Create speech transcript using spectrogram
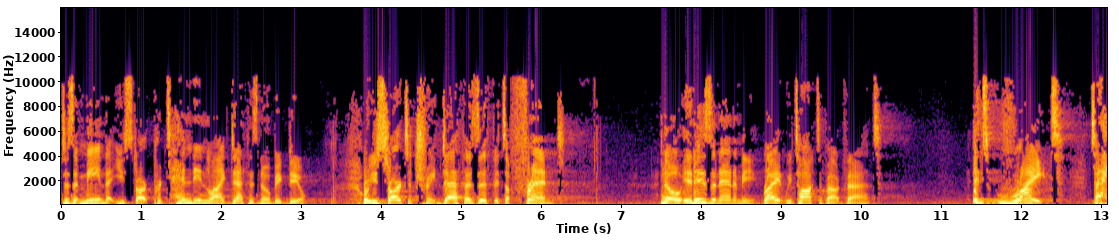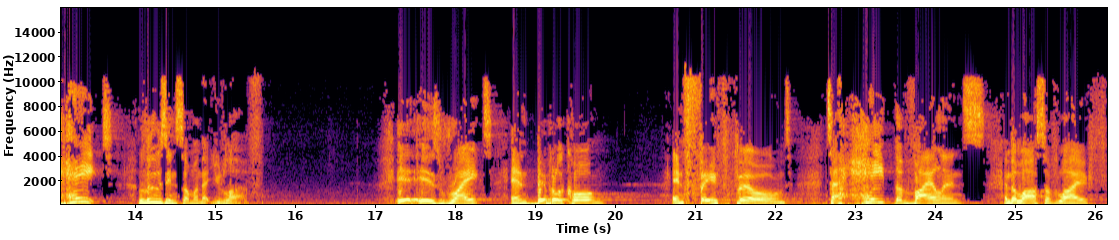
does it mean that you start pretending like death is no big deal? Or you start to treat death as if it's a friend? No, it is an enemy, right? We talked about that. It's right to hate losing someone that you love. It is right and biblical and faith filled to hate the violence and the loss of life,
